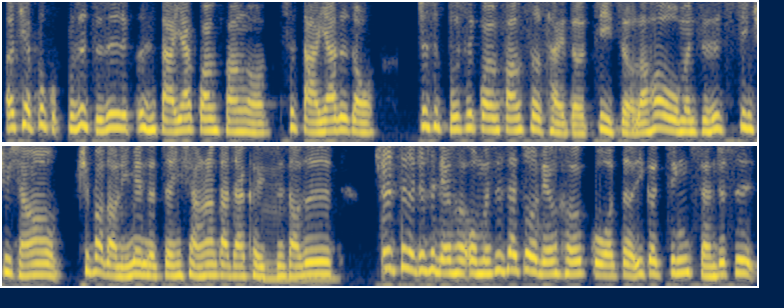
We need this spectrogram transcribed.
而且不不是只是打压官方哦，是打压这种就是不是官方色彩的记者，然后我们只是进去想要去报道里面的真相，让大家可以知道，这是所以这个就是联合，我们是在做联合国的一个精神，就是。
